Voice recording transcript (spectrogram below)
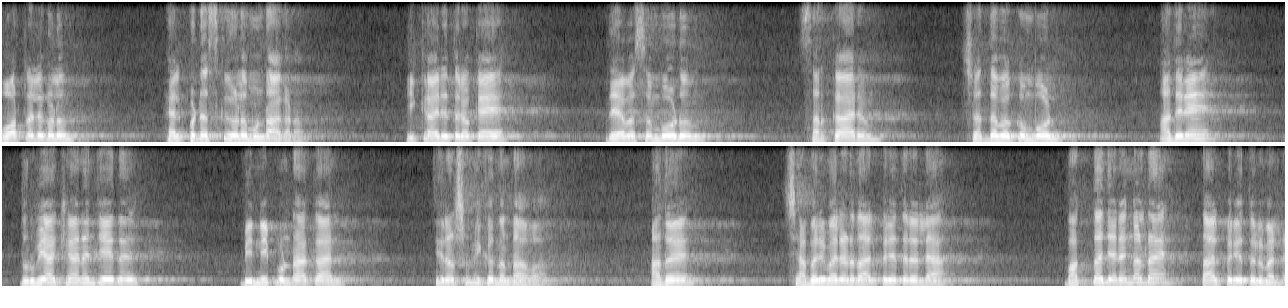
പോർട്ടലുകളും ഹെൽപ്പ് ഡെസ്കുകളും ഉണ്ടാകണം. ഇക്കാര്യത്തിലൊക്കെ ദേവസ്വം ബോർഡും സർക്കാരും ശ്രദ്ധ വെക്കുമ്പോൾ അതിനെ ദുർവ്യാഖ്യാനം ചെയ്ത് ഭിന്നിപ്പുണ്ടാക്കാൻ ചിലർ ശ്രമിക്കുന്നുണ്ടാവാം. അത് ശബരിമലയുടെ താല്പര്യത്തിലല്ല ഭക്തജനങ്ങളുടെ താല്പര്യത്തിലുമല്ല.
